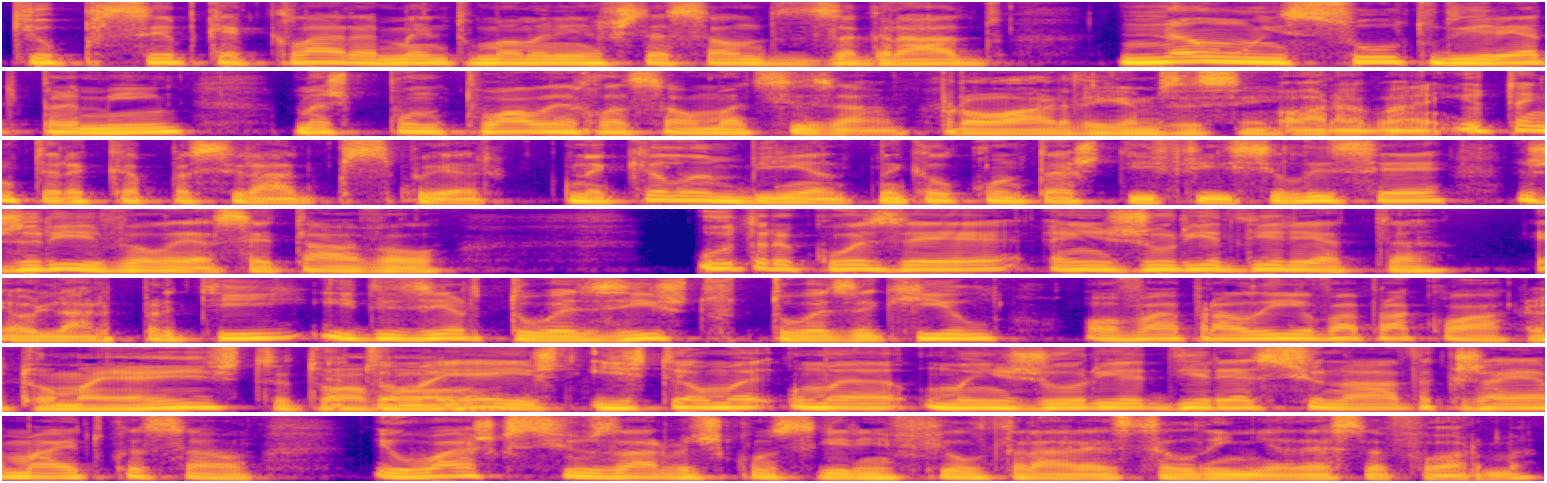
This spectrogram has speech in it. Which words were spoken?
que eu percebo que é claramente uma manifestação de desagrado, não um insulto direto para mim, mas pontual em relação a uma decisão. Para o ar, digamos assim. Ora bem, eu tenho que ter a capacidade de perceber que naquele ambiente, naquele contexto difícil, isso é gerível, é aceitável. Outra coisa é a injúria direta. É olhar para ti e dizer tu és isto, tu és aquilo, ou vai para ali ou vai para lá. A tua mãe é isto, a tua, a tua mãe é isto. Isto é uma, uma, uma injúria direcionada que já é má educação. Eu acho que se os árbitros conseguirem filtrar essa linha dessa forma,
